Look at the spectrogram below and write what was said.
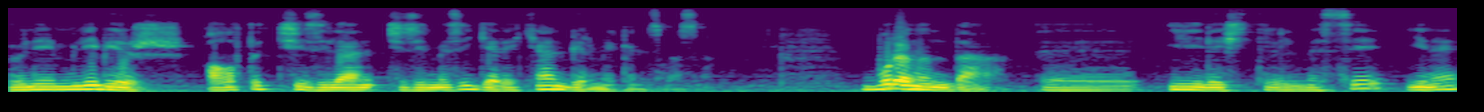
önemli bir altı çizilen çizilmesi gereken bir mekanizması. Buranın da e, iyileştirilmesi yine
